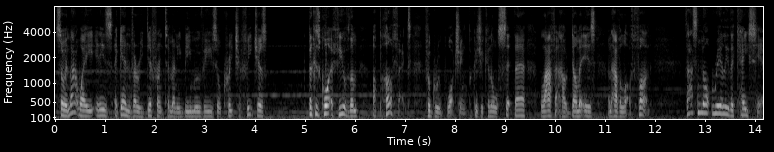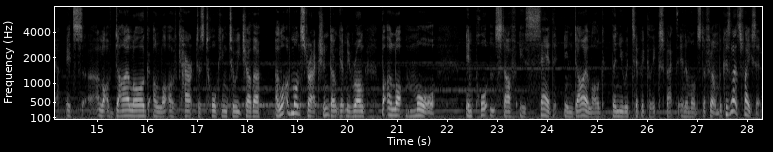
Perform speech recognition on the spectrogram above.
So, in that way, it is again very different to many B movies or creature features because quite a few of them are perfect for group watching because you can all sit there, laugh at how dumb it is, and have a lot of fun. That's not really the case here. It's a lot of dialogue, a lot of characters talking to each other, a lot of monster action, don't get me wrong, but a lot more important stuff is said in dialogue than you would typically expect in a monster film. Because let's face it,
